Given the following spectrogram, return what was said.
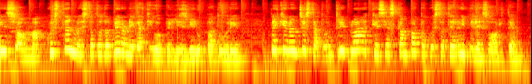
Insomma, quest'anno è stato davvero negativo per gli sviluppatori, perché non c'è stato un AAA che sia scampato a questa terribile sorte.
